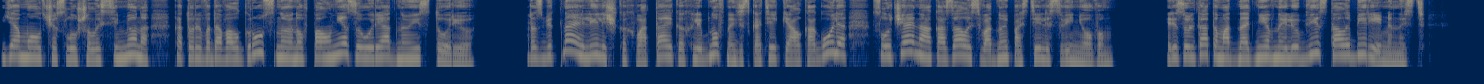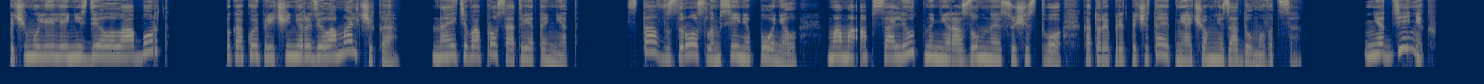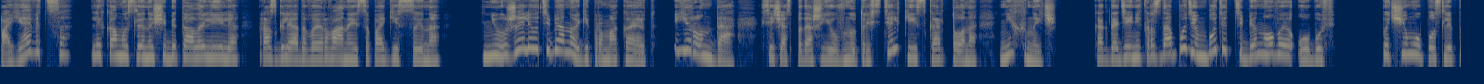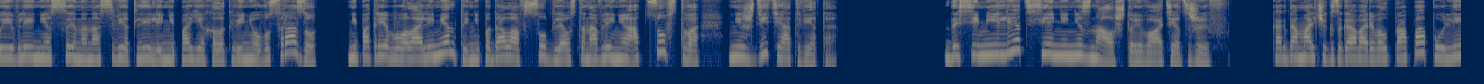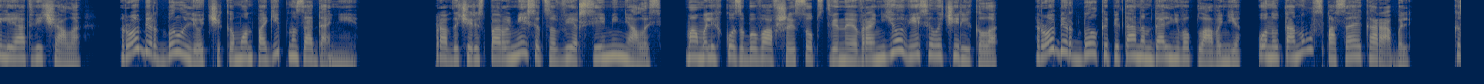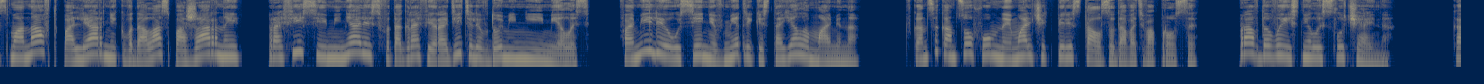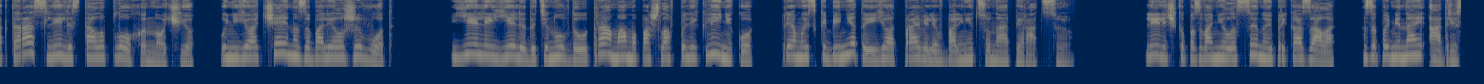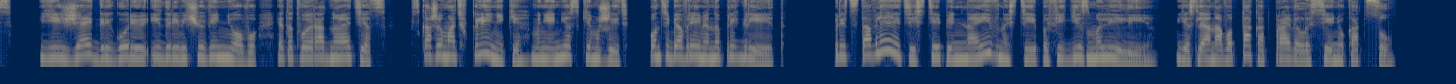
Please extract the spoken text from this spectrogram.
Я молча слушала Семёна, который выдавал грустную, но вполне заурядную историю. Разбитная Лилечка Хватайка, хлебнув на дискотеке алкоголя, случайно оказалась в одной постели с Венёвым. Результатом однодневной любви стала беременность. Почему Лилия не сделала аборт? По какой причине родила мальчика? На эти вопросы ответа нет. Став взрослым, Сеня понял, мама абсолютно неразумное существо, которое предпочитает ни о чем не задумываться. «Нет денег? Появится», — легкомысленно щебетала Лиля, разглядывая рваные сапоги сына. «Неужели у тебя ноги промокают? Ерунда. Сейчас подошью внутрь стельки из картона, не хнычь. Когда денег раздобудем, будет тебе новая обувь. Почему после появления сына на свет Лили не поехала к Веневу сразу, не потребовала алименты, не подала в суд для установления отцовства, не ждите ответа. До семи лет Сеня не знал, что его отец жив. Когда мальчик заговаривал про папу, Лилия отвечала, «Роберт был летчиком, он погиб на задании». Правда, через пару месяцев версия менялась. Мама, легко забывавшая собственное вранье, весело чирикала. Роберт был капитаном дальнего плавания, он утонул, спасая корабль. Космонавт, полярник, водолаз, пожарный Профессии менялись, фотографии родителя в доме не имелось. Фамилия у Сени в метрике стояла мамина. В конце концов, умный мальчик перестал задавать вопросы. Правда, выяснилось случайно. Как-то раз Лиле стало плохо ночью, у нее отчаянно заболел живот. Еле-еле дотянув до утра, мама пошла в поликлинику, прямо из кабинета ее отправили в больницу на операцию. Лилечка позвонила сыну и приказала «Запоминай адрес. Езжай к Григорию Игоревичу Веневу, это твой родной отец. Скажи, мать в клинике, мне не с кем жить, он тебя временно пригреет». Представляете степень наивности и пофигизма Лилии, если она вот так отправила Сеню к отцу?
